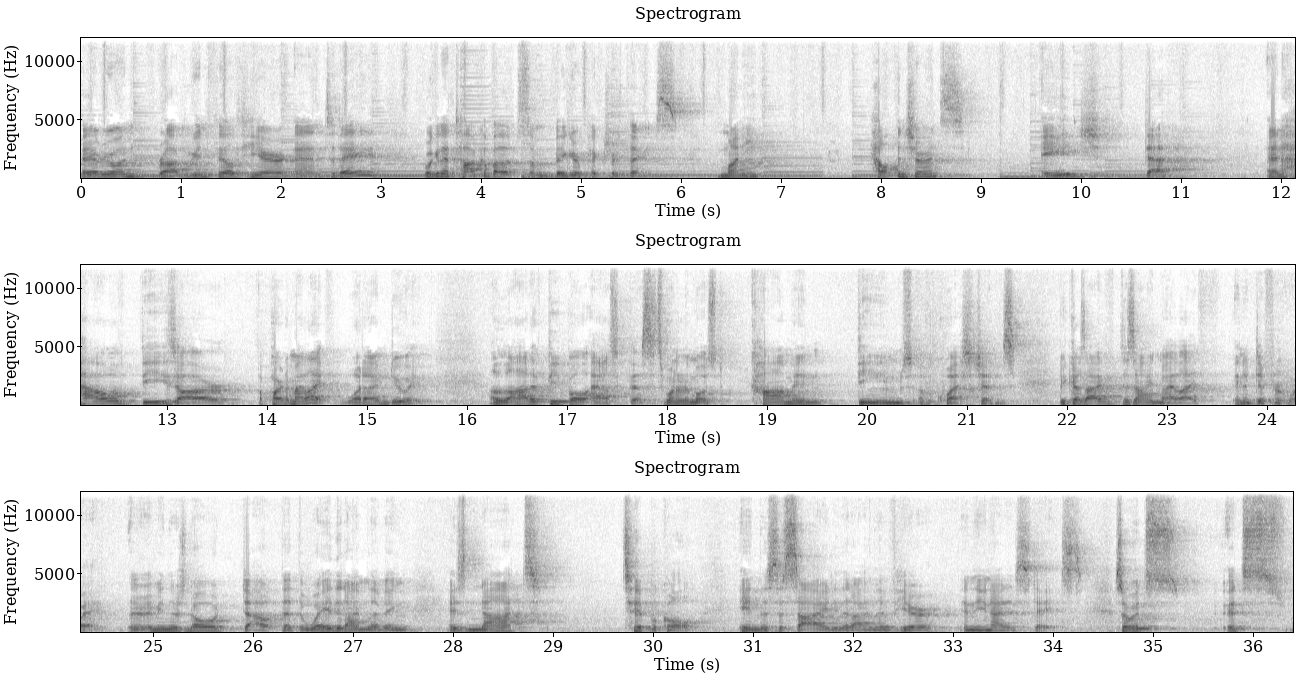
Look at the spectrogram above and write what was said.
Hey everyone, Rob Greenfield here, and today we're going to talk about some bigger picture things. Money, health insurance, age, death, and how these are a part of my life, what I'm doing. A lot of people ask this. It's one of the most common themes of questions because I've designed my life in a different way. I mean, there's no doubt that the way that I'm living is not typical in the society that I live here in the United States. So it's, it's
